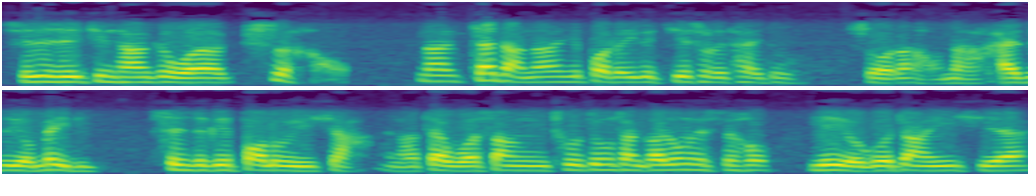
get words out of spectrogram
谁谁谁经常给我示好。那家长呢，就抱着一个接受的态度，说，那好，那孩子有魅力。甚至可以暴露一下。然后在我上初中、上高中的时候，也有过这样一些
